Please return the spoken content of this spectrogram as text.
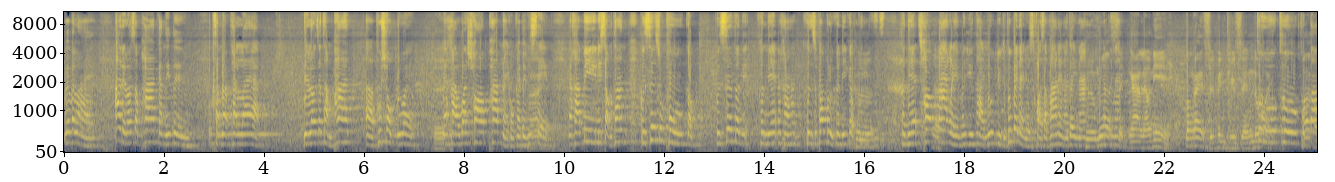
ไม่เป็นไรอะเดี๋ยวเราสัมภาษณ์กันนิดนึงสำหรับท่านแรก เดี๋ยวเราจะสัมภาษณ์เอ่อผู้ชมด้วยเออนะคะว่าชอบภาพไหนของใครเป็นพิเศษนะคะมีมีสองท่านคุณเสื้อชมพูกับคุณเสื้อตัวนี้คนนี้นะคะ คุณสุภาพบุรุษคนนี้กับคุณคนนี้ชอบมากเลยมายืนถ่ายรูปอยู่จะเพิ่งไปไหนเดี๋ยวขอสัมภาษณ์หน่อยนะตัวเองนะคือเมื่อแป๊บนึงนะเสร็จงานแล้วนี่ต้องให้ศิลปินพรีเซนต์ด้วยถูกถูกถูกว่าต้เขาอ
